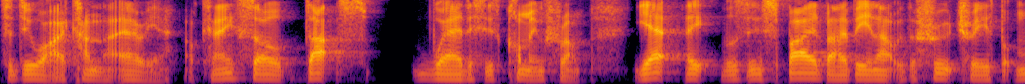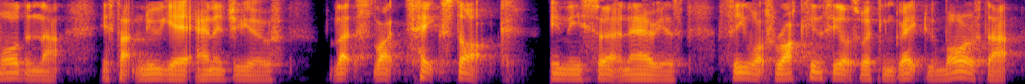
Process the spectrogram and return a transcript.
to do what I can in that area. Okay. So that's where this is coming from. Yeah, it was inspired by being out with the fruit trees, but more than that, it's that new year energy of let's like take stock in these certain areas, see what's rocking, see what's working great, do more of that,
